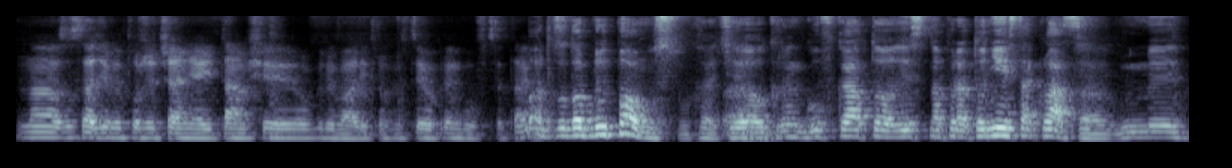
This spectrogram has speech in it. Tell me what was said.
na zasadzie wypożyczenia i tam się ogrywali trochę w tej okręgówce, tak? Bardzo dobry pomysł, słuchajcie. Tak. Okręgówka to jest naprawdę, to nie jest ta klasa. My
